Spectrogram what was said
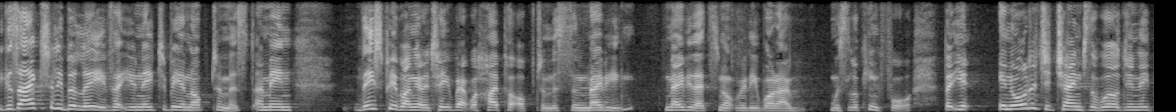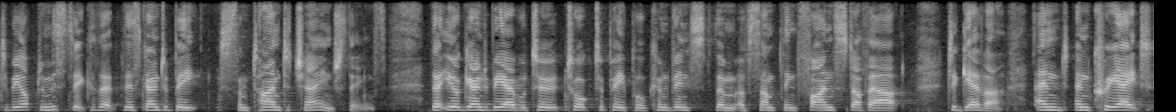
because I actually believe that you need to be an optimist. I mean, these people I'm going to tell you about were hyper optimists, and maybe, maybe that's not really what I was looking for. But you, in order to change the world, you need to be optimistic that there's going to be some time to change things, that you're going to be able to talk to people, convince them of something, find stuff out together, and, and create.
